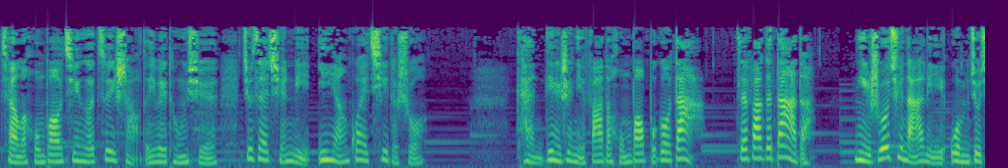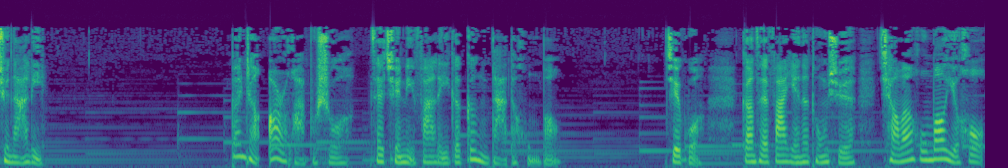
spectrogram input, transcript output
抢了红包金额最少的一位同学就在群里阴阳怪气的说：“肯定是你发的红包不够大，再发个大的。你说去哪里，我们就去哪里。”班长二话不说，在群里发了一个更大的红包。结果，刚才发言的同学抢完红包以后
